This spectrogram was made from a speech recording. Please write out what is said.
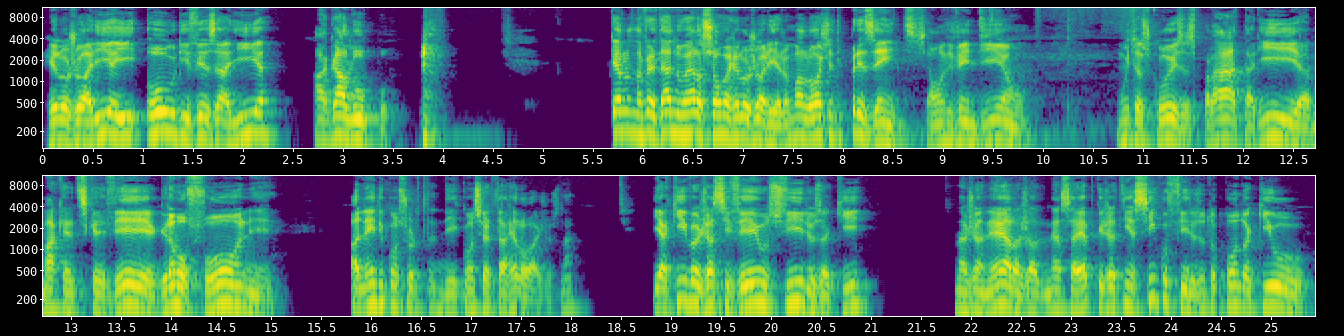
relojoaria e ourivesaria a Galupo. Que era, na verdade não era só uma relojoaria, era uma loja de presentes, onde vendiam muitas coisas, prataria, máquina de escrever, gramofone, além de consertar, de consertar relógios, né? E aqui já se vê os filhos aqui na janela, já nessa época já tinha cinco filhos. Eu estou pondo aqui o,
